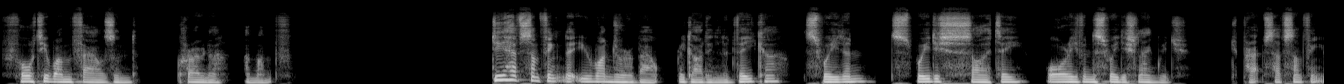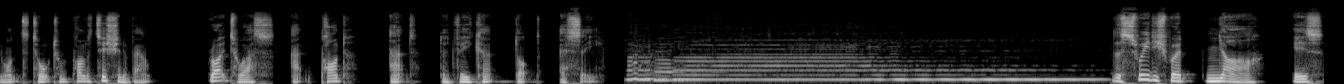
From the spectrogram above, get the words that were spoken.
41,000 krona a month. Do you have something that you wonder about regarding Ludvika, Sweden, Swedish society, or even the Swedish language? Do you perhaps have something you want to talk to a politician about? Write to us at podd at ludvika.se. The Swedish word nja is,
